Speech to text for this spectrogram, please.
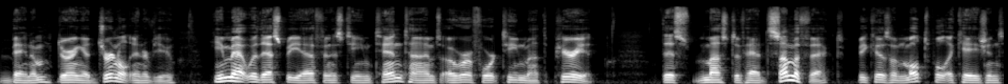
Behnam during a journal interview, he met with SBF and his team 10 times over a 14 month period. This must have had some effect because on multiple occasions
